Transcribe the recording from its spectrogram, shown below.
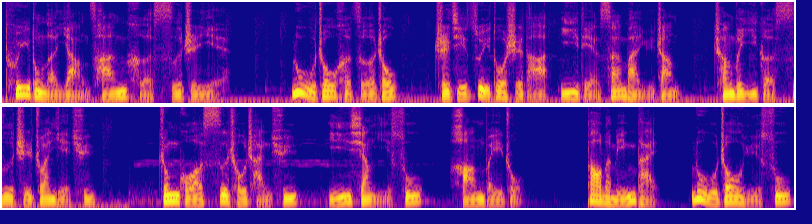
推动了养蚕和丝织业。潞州和泽州织机最多时达一点三万余张，成为一个丝织专业区。中国丝绸产区一向以苏杭为主，到了明代，潞州与苏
